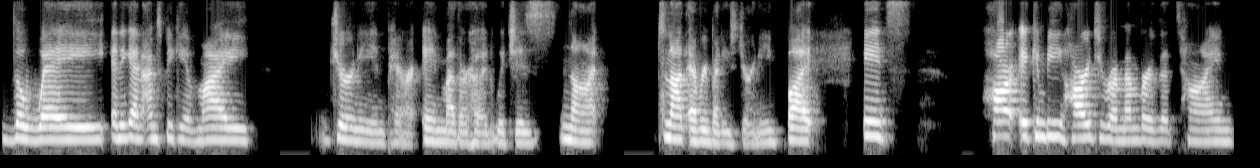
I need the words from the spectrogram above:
the way, and again, I'm speaking of my journey in parent in motherhood, which is not it's not everybody's journey, but it's hard, it can be hard to remember the time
